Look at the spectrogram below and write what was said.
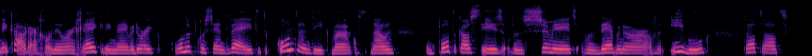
En ik hou daar gewoon heel erg rekening mee, waardoor ik 100% weet dat de content die ik maak, of het nou een, een podcast is, of een summit, of een webinar, of een e-book, dat dat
